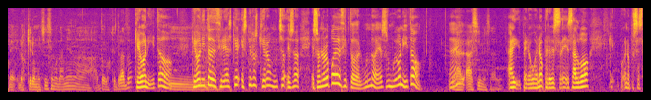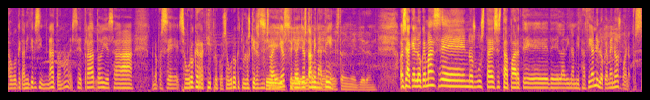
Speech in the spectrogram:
me- los quiero muchísimo también a, a todos los que trato. Qué bonito, Y- qué bonito decir, es que, es que los quiero mucho. Eso, eso no lo puede decir todo el mundo, ¿eh? eso es muy bonito. ¿Eh? A- Así me sale. Ay, pero bueno, pero es, es algo que, bueno, pues es algo que también tienes innato, ¿no? Ese trato y esa, bueno, pues eh, seguro que es recíproco, seguro que tú los quieres mucho a Sí, ellos, sí, pero ellos, también, a ti. Ellos también me quieren. O sea que lo que más eh, nos gusta es esta parte de la dinamización y lo que menos, bueno, pues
